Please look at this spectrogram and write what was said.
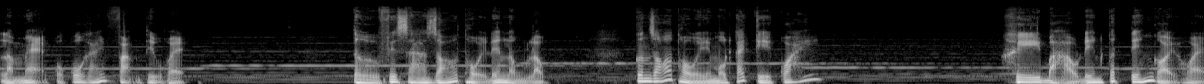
là mẹ của cô gái Phạm Thị Huệ. Từ phía xa gió thổi lên lồng lộng. Cơn gió thổi một cách kỳ quái khi bà Hảo điên cất tiếng gọi Huệ.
